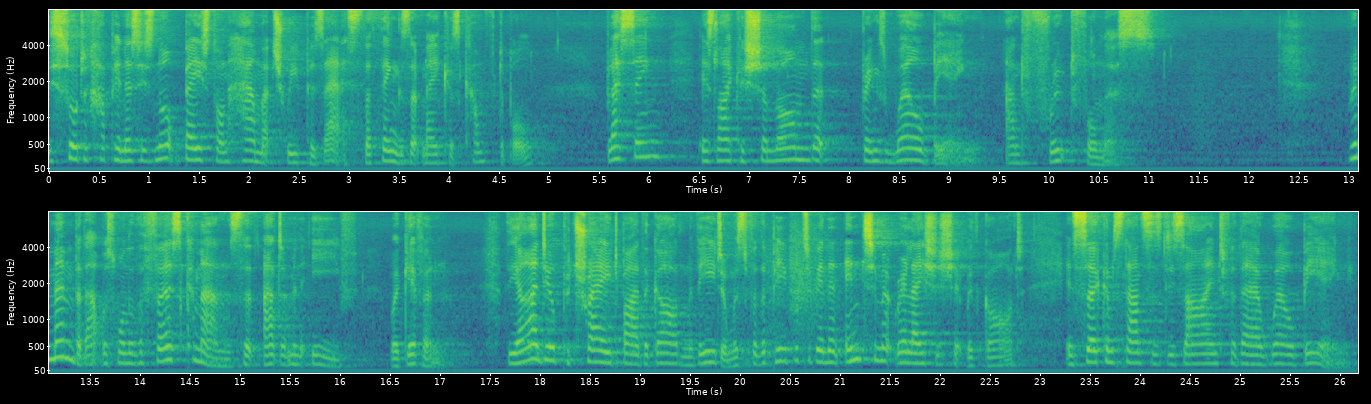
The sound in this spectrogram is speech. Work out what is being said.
This sort of happiness is not based on how much we possess, the things that make us comfortable. Blessing is like a shalom that brings well being and fruitfulness. Remember, that was one of the first commands that Adam and Eve were given. The ideal portrayed by the Garden of Eden was for the people to be in an intimate relationship with God in circumstances designed for their well being,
